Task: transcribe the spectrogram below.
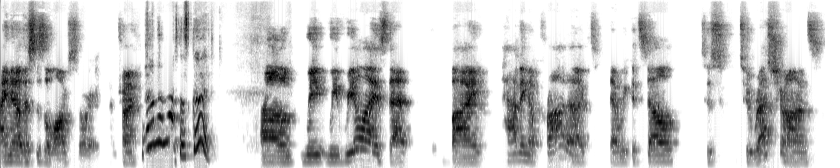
I know this is a long story. I'm trying. No, no, no, that's good. Um, we we realized that by having a product that we could sell to to restaurants,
